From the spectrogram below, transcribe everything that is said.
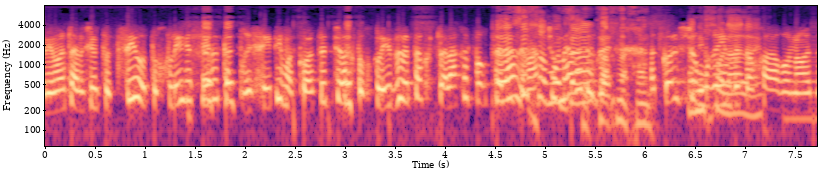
ואני אומרת לאנשים, תוציאו, תאכלי אפילו את הפריחית עם הקוצת שלך, תאכלי את זה בתוך צלחת פורצלן, למה את. שומרת את זה? נכון. הכל שומרים בתוך. הארונות.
